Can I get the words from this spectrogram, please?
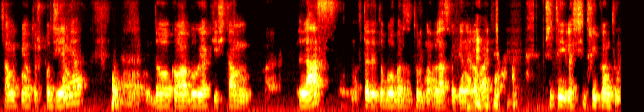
Zamek miał też podziemia. E, dookoła był jakiś tam las. No wtedy to było bardzo trudno las wygenerować przy tej ilości trójkątów,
